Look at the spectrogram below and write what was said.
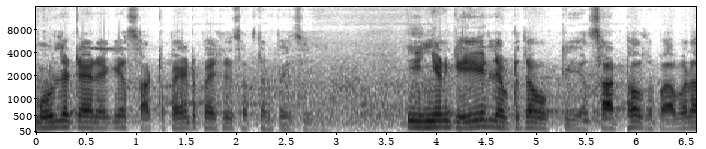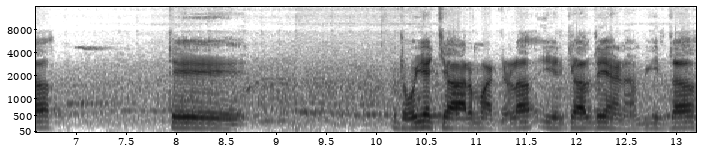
ਮੁੱਲ ਮੁੱਢਲੇ ਟਾਇਰ ਹੈਗੇ 60 65 ਪੈਸੇ 70 ਪੈਸੇ। ਇੰਜਨ ਗੇਅਰ ਲਿਫਟ ਦਾ ਓਕੇ ਆ 60 ਹਾਰਸ ਪਾਵਰ ਆ। ਤੇ 2004 ਮਾਡਲ ਆ ਏਰੀਆ ਲੁਧਿਆਣਾ ਵੀਰ ਦਾ।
